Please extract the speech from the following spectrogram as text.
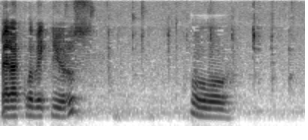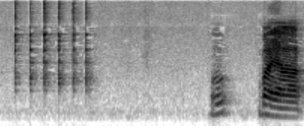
Merakla bekliyoruz. Oo. Bu bayağı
